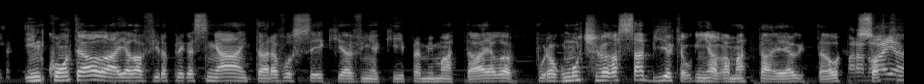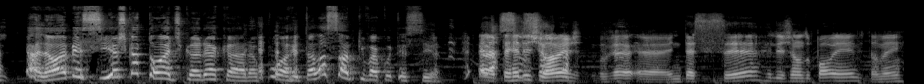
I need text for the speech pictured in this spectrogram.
e, e encontra ela lá e ela vira pra ele assim: "Ah, então era você que ia vir aqui pra me matar". Ela por algum motivo ela sabia que alguém ia lá matar ela e tal. Só Paranoia. que Ela é uma messias catódica, né, cara? Porra, então ela sabe o que vai acontecer. É, tem religiões. É, NTSC, religião do Paul M também.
